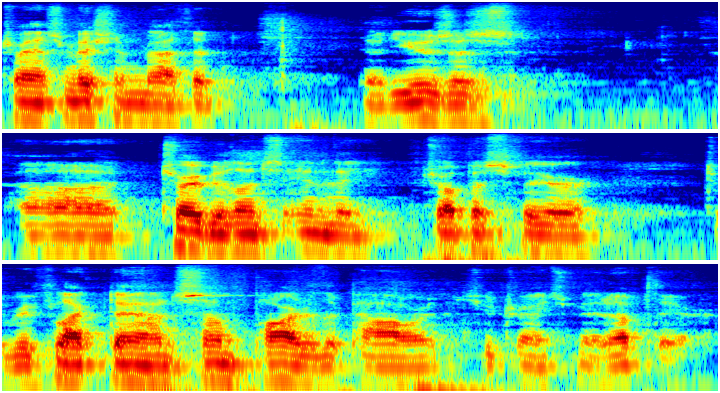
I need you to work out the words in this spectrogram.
transmission method that uses uh, turbulence in the troposphere to reflect down some part of the power that you transmit up there.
